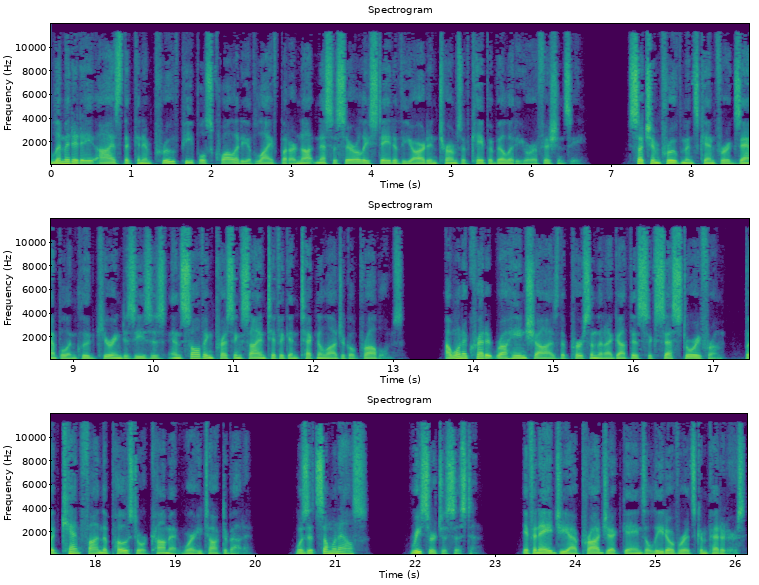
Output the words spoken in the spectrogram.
limited AIs that can improve people's quality of life but are not necessarily state of the art in terms of capability or efficiency. Such improvements can, for example, include curing diseases and solving pressing scientific and technological problems. I want to credit Rohin Shah as the person that I got this success story from, but can't find the post or comment where he talked about it. Was it someone else? Research Assistant. If an AGI project gains a lead over its competitors,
